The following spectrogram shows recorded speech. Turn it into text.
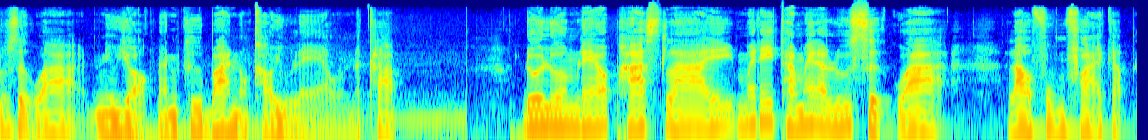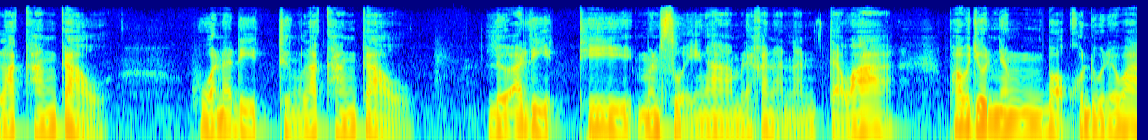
รู้สึกว่านิวยอร์กนั้นคือบ้านของเขาอยู่แล้วนะครับ โดยรวมแล้ว Past Lives ไม่ได้ทำให้เรารู้สึกว่าเราฟูมฟายกับรักครั้งเก่า หวนอดีตถึงรักครั้งเก่า หรืออดีตที่มันสวยงามอะไรขนาดนั้น แต่ว่าภาพยนตร์ยังบอกคนดูได้ว่า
